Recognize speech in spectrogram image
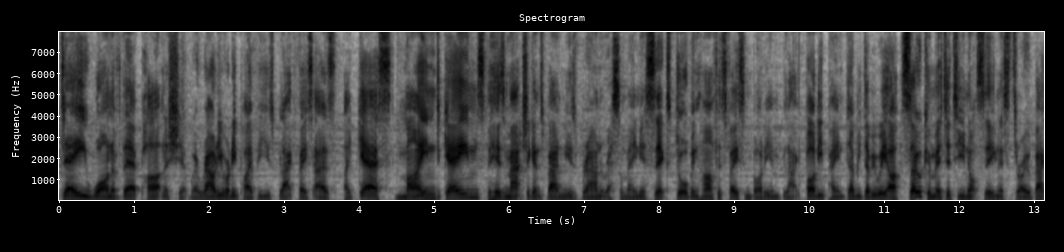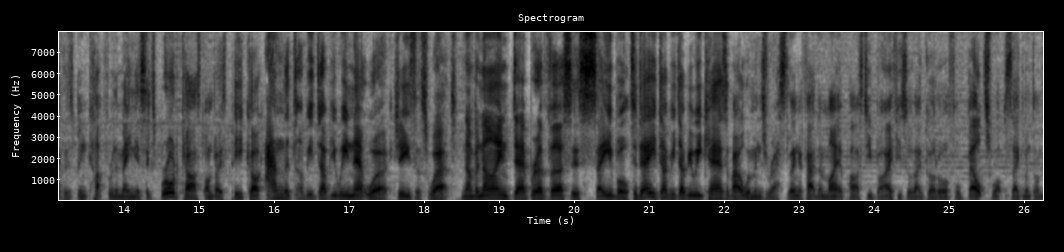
day one of their partnership, where Rowdy Roddy Piper used blackface as, I guess, mind games for his match against Bad News Brown at WrestleMania 6, daubing half his face and body in black body paint. WWE are so committed to you not seeing this throwback that it's been cut from the Mania 6 broadcast on both Peacock and the WWE network. Jesus wept. Number 9, Debra versus Sable. Today, WWE cares about women's wrestling, a fact that might have passed you by if you saw that god awful belt swap segment on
